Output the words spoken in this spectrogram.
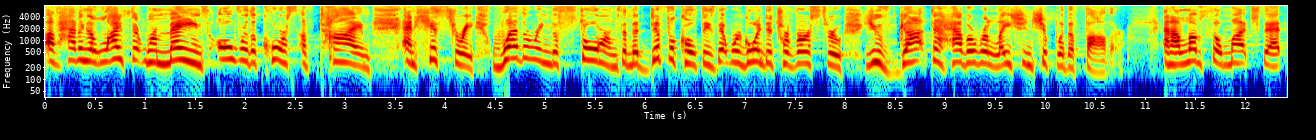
of having a life that remains over the course of time and history, weathering the storms and the difficulties that we're going to traverse through, you've got to have a relationship with a father. And I love so much that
